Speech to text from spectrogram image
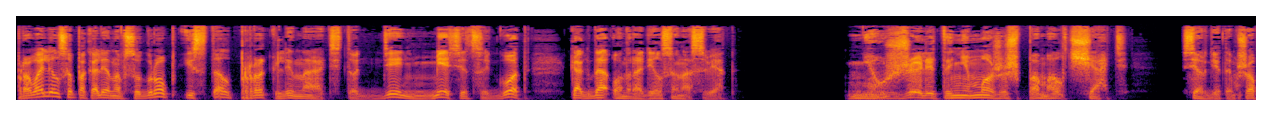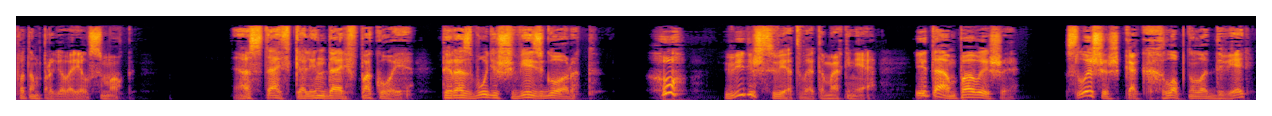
провалился по колено в сугроб и стал проклинать тот день, месяц и год, когда он родился на свет. «Неужели ты не можешь помолчать?» — сердитым шепотом проговорил Смок. «Оставь календарь в покое, ты разбудишь весь город». «Хо! Видишь свет в этом окне? И там, повыше. Слышишь, как хлопнула дверь?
